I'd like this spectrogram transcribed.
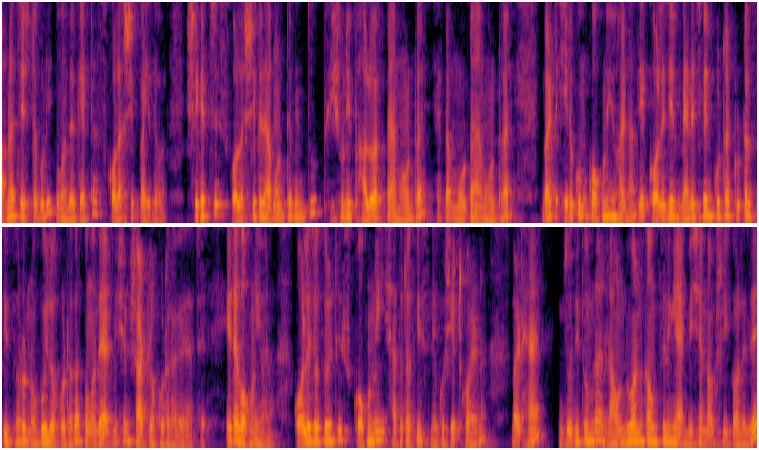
আমরা চেষ্টা করি তোমাদেরকে একটা স্কলারশিপ পাই দেওয়ার। সেক্ষেত্রে স্কলারশিপের অ্যামাউন্টটা কিন্তু ভীষণই ভালো একটা অ্যামাউন্ট হয়, একটা মোটা অ্যামাউন্ট হয়। বাট এরকম কখনই হয় না যে কলেজের ম্যানেজমেন্ট কোটা টোটাল ফিস ধরো নব্বই লক্ষ টাকা, তোমাদের অ্যাডমিশন ষাট লক্ষ টাকা হয়ে যাচ্ছে এটা কখনই হয় না। কলেজ অথরিটিস কখনোই এতটা ফিস নেগোসিয়েট করে না। বাট হ্যাঁ যদি তোমরা রাউন্ড ওয়ান কাউন্সিলিং অ্যাডমিশন নাও সেই কলেজে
